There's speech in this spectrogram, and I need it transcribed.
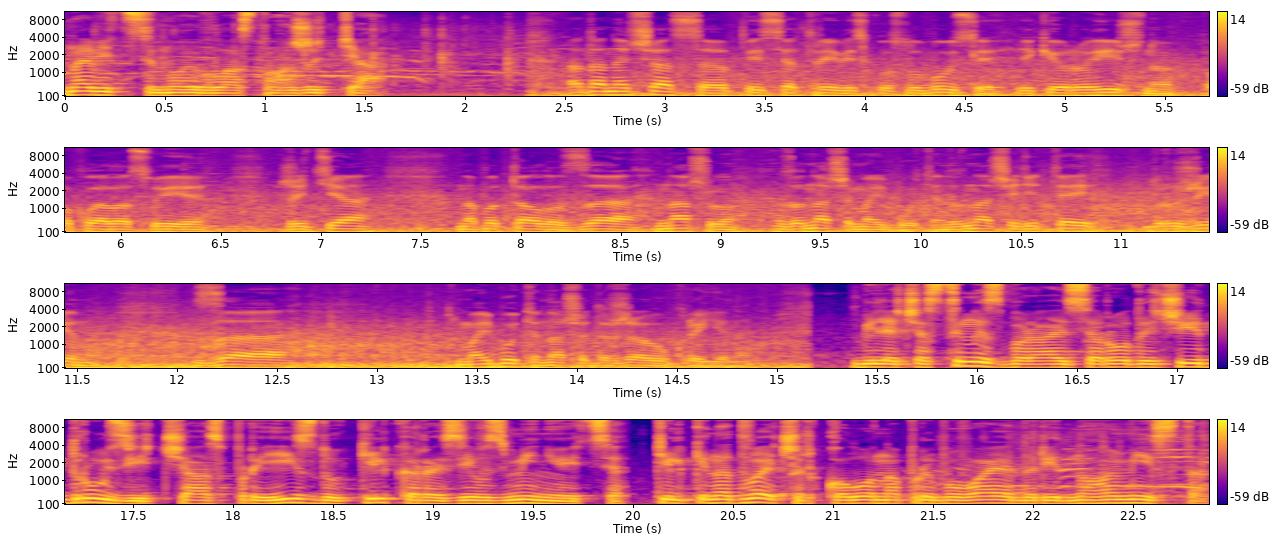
навіть ціною власного життя. На даний час е, 53 військовослужбовці, які героїчно поклали своє життя на поталу за нашу, за наше майбутнє, за наших дітей, дружин, за майбутнє нашої держави України. Біля частини збираються родичі і друзі. Час приїзду кілька разів змінюється. Тільки надвечір колона прибуває до рідного міста.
